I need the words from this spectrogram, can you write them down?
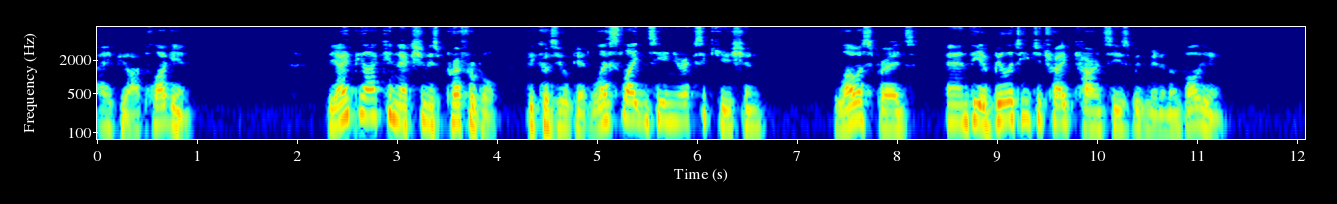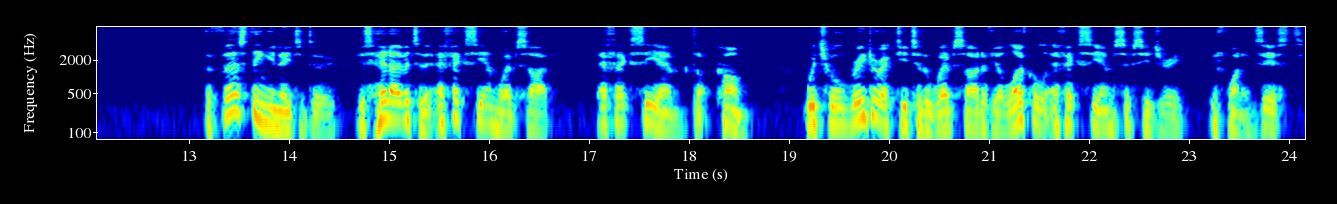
API plugin. The API connection is preferable because you'll get less latency in your execution, lower spreads, and the ability to trade currencies with minimum volume. The first thing you need to do is head over to the FXCM website, fxcm.com, which will redirect you to the website of your local FXCM subsidiary if one exists.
